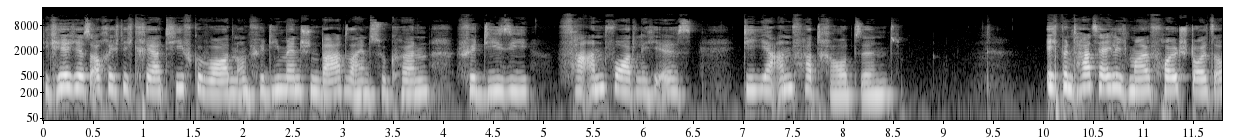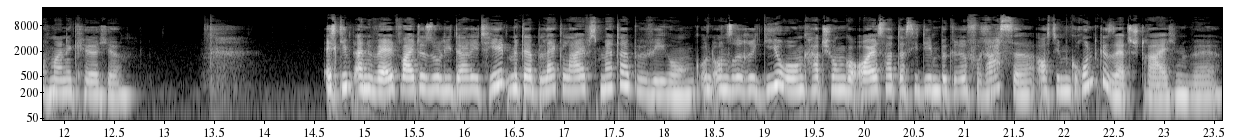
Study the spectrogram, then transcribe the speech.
Die Kirche ist auch richtig kreativ geworden, um für die Menschen da sein zu können, für die sie verantwortlich ist, die ihr anvertraut sind. Ich bin tatsächlich mal voll stolz auf meine Kirche. Es gibt eine weltweite Solidarität mit der Black Lives Matter Bewegung und unsere Regierung hat schon geäußert, dass sie den Begriff Rasse aus dem Grundgesetz streichen will.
